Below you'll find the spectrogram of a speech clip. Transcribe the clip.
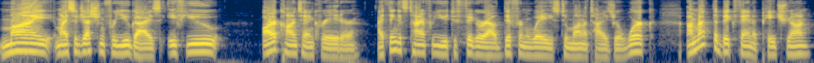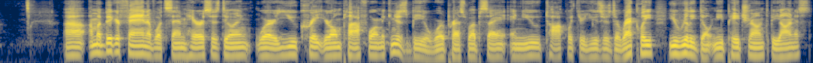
my my suggestion for you guys if you are a content creator i think it's time for you to figure out different ways to monetize your work i'm not the big fan of patreon uh, I'm a bigger fan of what Sam Harris is doing, where you create your own platform. It can just be a WordPress website and you talk with your users directly. You really don't need Patreon, to be honest.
